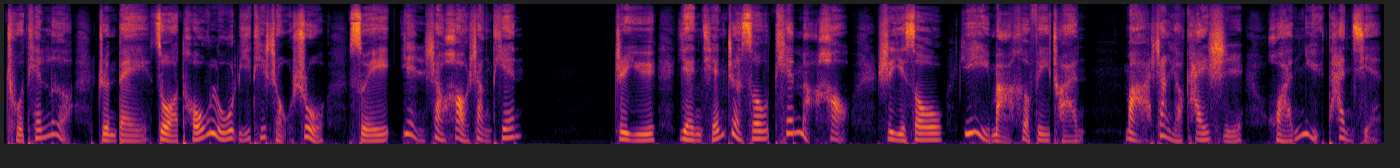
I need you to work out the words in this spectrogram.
楚天乐准备做头颅离体手术，随燕少号上天。至于眼前这艘天马号，是一艘翼马鹤飞船。马上要开始环宇探险。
